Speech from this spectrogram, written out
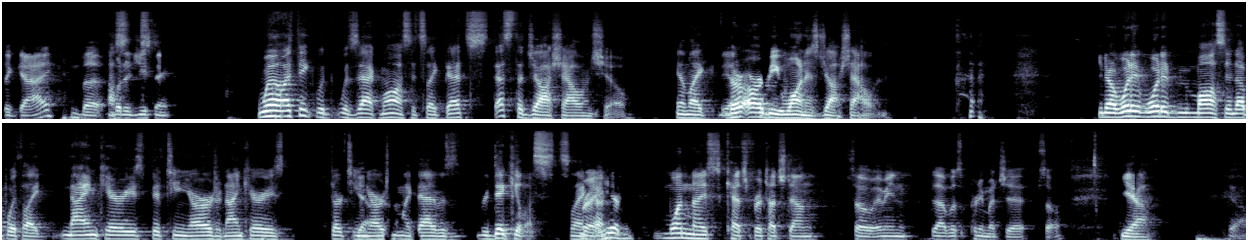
the guy. But what did you think? Well, I think with with Zach Moss, it's like that's that's the Josh Allen show, and like yeah. their RB one is Josh Allen. you know what did what did Moss end up with? Like nine carries, fifteen yards, or nine carries, thirteen yeah. yards, something like that. It was ridiculous. It's like right. Uh, he had one nice catch for a touchdown. So I mean, that was pretty much it. So yeah, yeah.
